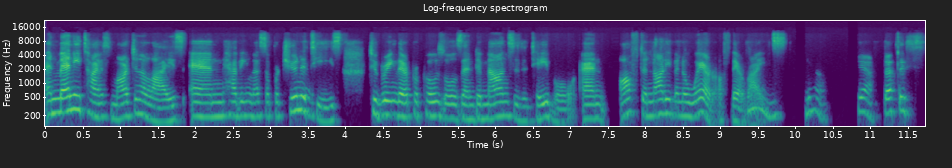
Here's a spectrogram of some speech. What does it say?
and many times marginalized and having less opportunities to bring their proposals and demands to the table and often not even aware of their mm. rights. Yeah, yeah, that is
